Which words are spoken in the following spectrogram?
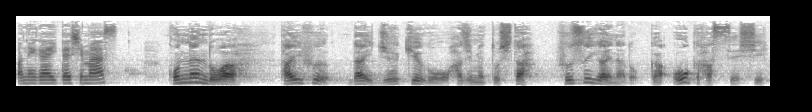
お願いいたします今年度は台風第19号をはじめとした風水害などが多く発生し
